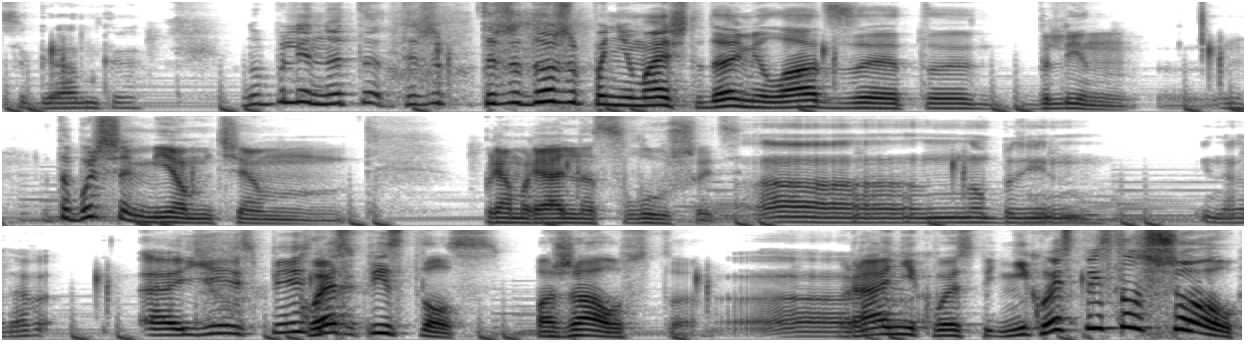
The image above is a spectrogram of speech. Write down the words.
Цыганка. Ну, блин, ну это... Ты же, ты же должен понимать, что, да, Меладзе, это, блин... Это больше мем, чем прям реально слушать. А, ну, блин. Иногда... Э, есть песня... Quest Pistols, пожалуйста. Ранний Quest Pistols. Не Quest Pistols Show,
